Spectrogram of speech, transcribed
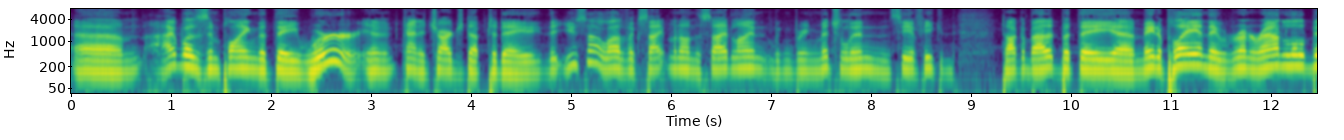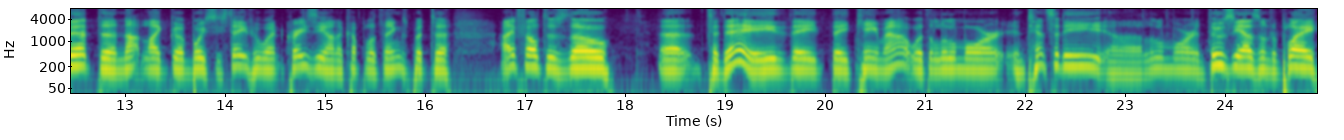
um, I was implying that they were in, kind of charged up today. That you saw a lot of excitement on the sideline. We can bring Mitchell in and see if he could talk about it. But they uh, made a play and they would run around a little bit, uh, not like uh, Boise State, who went crazy on a couple of things. But uh, I felt as though uh, today they they came out with a little more intensity, uh, a little more enthusiasm to play,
